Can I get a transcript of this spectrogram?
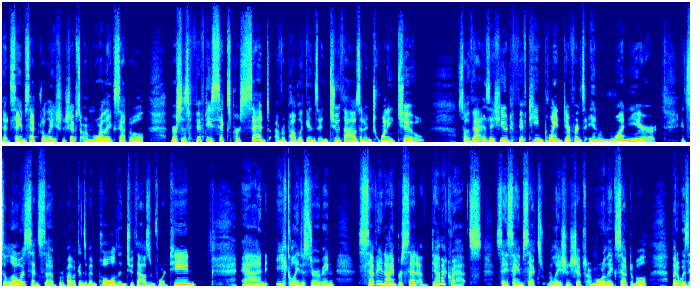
that same sex relationships are morally acceptable versus 56% of Republicans in 2022. So that is a huge 15 point difference in one year. It's the lowest since the Republicans have been polled in 2014. And equally disturbing, 79% of Democrats say same sex relationships are morally acceptable, but it was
